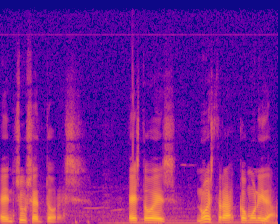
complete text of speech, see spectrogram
en sus sectores. Esto es Nuestra Comunidad.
